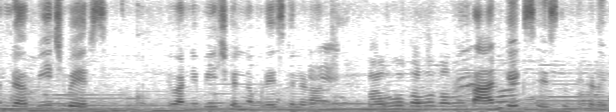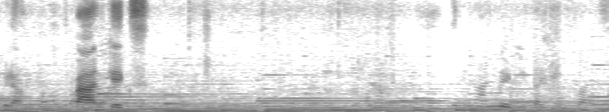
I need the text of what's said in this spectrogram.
అండ్ బీచ్ వేర్స్ ఇవన్నీ బీచ్కి వెళ్ళినప్పుడు వేసుకెళ్ళడానికి. పాన్ కేక్స్ వేస్తుంది ఇక్కడ ఇక్కడ పాన్ కేక్స్ హ్యాండ్మేడ్ ఈ type of bags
